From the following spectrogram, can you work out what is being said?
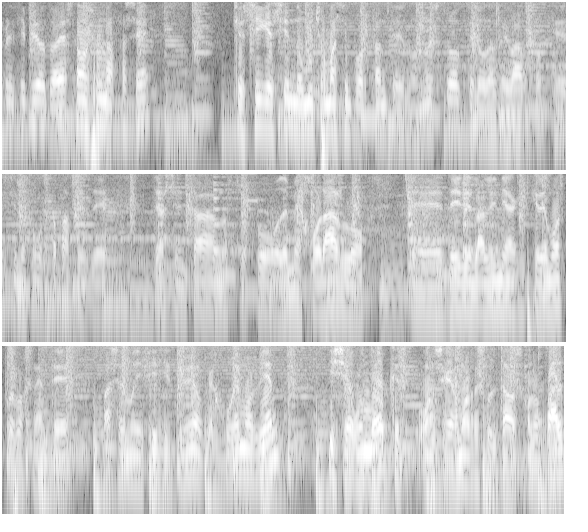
principio, todavía estamos en una fase que sigue siendo mucho más importante lo nuestro que lo del rival, porque si no somos capaces de, de asentar nuestro juego, de mejorarlo, eh, de ir en la línea que queremos, pues lógicamente va a ser muy difícil. Primero, que juguemos bien y segundo, que consigamos resultados. Con lo cual,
